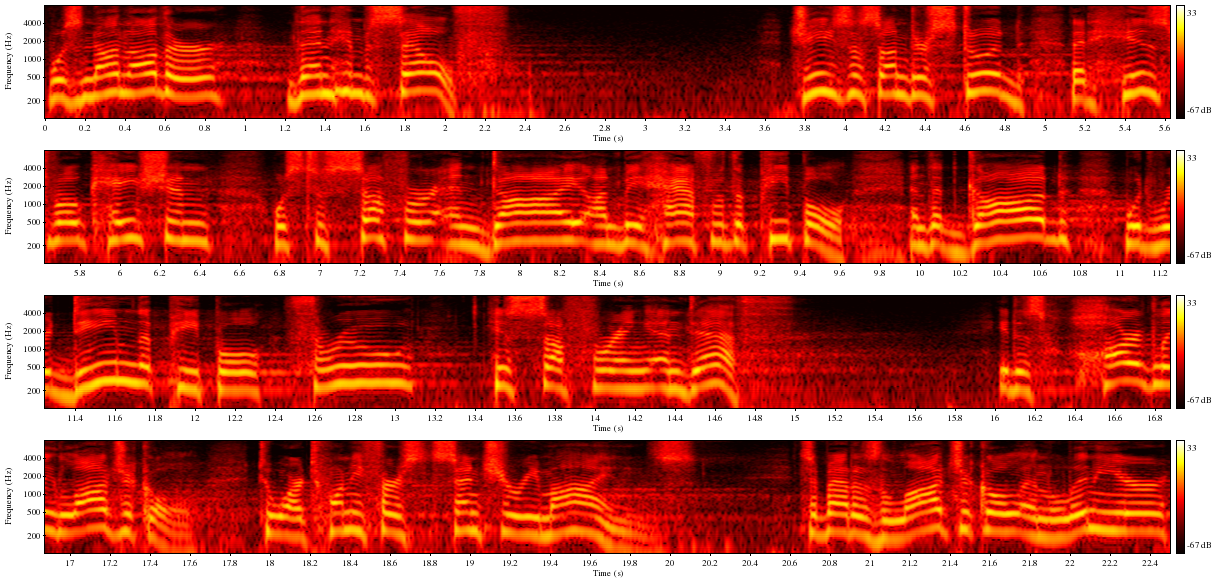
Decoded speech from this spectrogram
was none other than himself. Jesus understood that his vocation was to suffer and die on behalf of the people, and that God would redeem the people through his suffering and death. It is hardly logical to our 21st century minds. It's about as logical and linear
